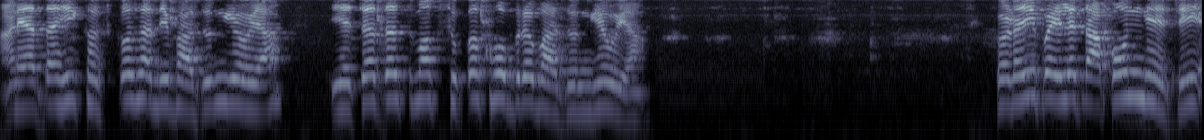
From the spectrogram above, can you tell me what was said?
आणि आता ही खसखस आधी भाजून घेऊया. याच्यातच मग सुकं खोबरं भाजून घेऊया. कढई पहिले तापवून घ्यायची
